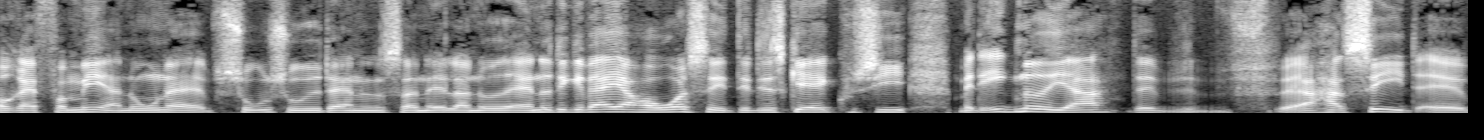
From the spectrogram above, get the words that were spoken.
at reformere nogle af sosuddannelserne eller noget andet. Det kan være, jeg har overset det, det skal jeg ikke kunne sige, men det er ikke noget, jeg det, har set øh,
